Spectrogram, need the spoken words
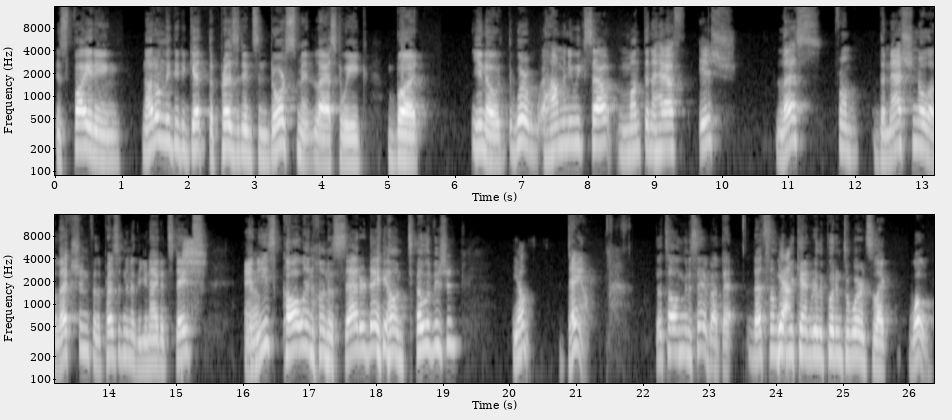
is fighting, not only did he get the president's endorsement last week, but you know, we're how many weeks out? Month and a half ish, less from the national election for the president of the United States, and Yep. he's calling on a Saturday on television. Yep. Damn. That's all I'm gonna say about that. That's something Yeah. you can't really put into words. Like, whoa.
